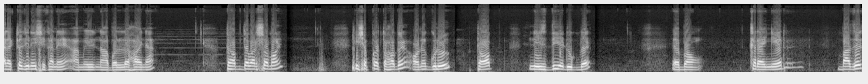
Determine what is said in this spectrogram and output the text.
আরেকটা জিনিস এখানে আমি না বললে হয় না, টপ দেওয়ার সময় হিসাব করতে হবে অনেকগুলো টপ নিচ দিয়ে ঢুকবে এবং ক্র্যাঙের বাজের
